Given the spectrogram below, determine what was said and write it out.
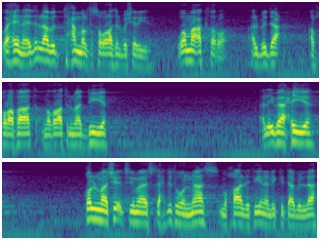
وحينئذ لا بد تحمل تصورات البشرية وما أكثرها البدع الخرافات النظرات المادية الإباحية. قل ما شئت فيما يستحدثه الناس مخالفين لكتاب الله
